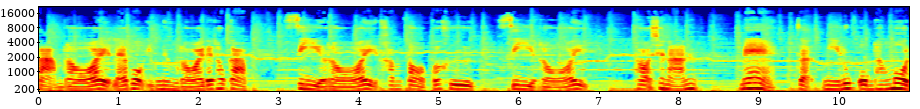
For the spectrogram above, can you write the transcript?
300 และบวกอีก 100 ได้เท่ากับ 400คำตอบก็คือ 400 เพราะฉะนั้น แม่จะมีลูกอมทั้งหมด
